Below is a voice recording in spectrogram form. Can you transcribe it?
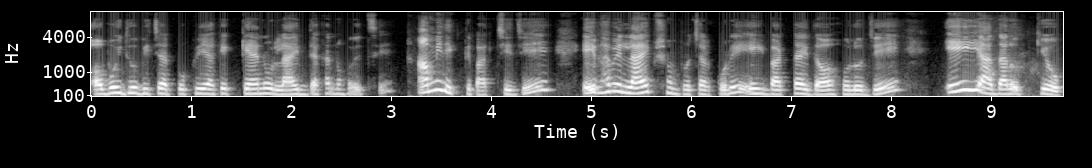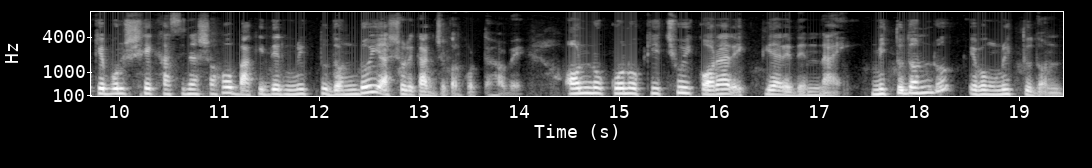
অবৈধ বিচার প্রক্রিয়াকে কেন লাইভ দেখানো হয়েছে? আমি দেখতে পাচ্ছি যে এইভাবে লাইভ সম্প্রচার করে এই বার্তায় দেওয়া হলো যে এই আদালতকেও কেবল শেখ হাসিনা সহ বাকিদের মৃত্যুদণ্ডই আসলে কার্যকর করতে হবে। অন্য কোনো কিছুই করার এখতিয়ার এদের নাই। মৃত্যুদণ্ড এবং মৃত্যুদণ্ড।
